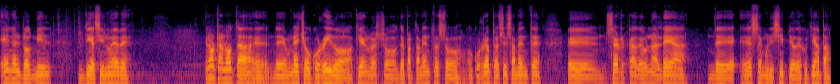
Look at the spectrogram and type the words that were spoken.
en el 2019. En otra nota eh, de un hecho ocurrido aquí en nuestro departamento, esto ocurrió precisamente eh, cerca de una aldea de este municipio de Jutiapa.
